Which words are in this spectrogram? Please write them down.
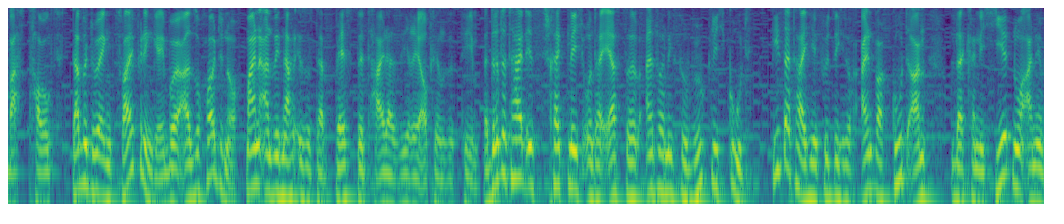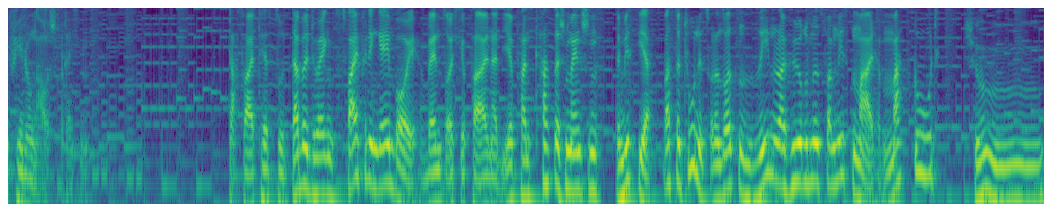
Was taugt Double Dragon 2 für den Game Boy also heute noch? Meiner Ansicht nach ist es der beste Teil der Serie auf dem System. Der dritte Teil ist schrecklich und der erste einfach nicht so wirklich gut. Dieser Teil hier fühlt sich doch einfach gut an und da kann ich hier nur eine Empfehlung aussprechen. Das war der Test zu Double Dragon 2 für den Game Boy. Wenn es euch gefallen hat, ihr fantastischen Menschen, dann wisst ihr, was zu tun ist. Und ansonsten sehen oder hören wir uns beim nächsten Mal. Macht's gut. Tschüss.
